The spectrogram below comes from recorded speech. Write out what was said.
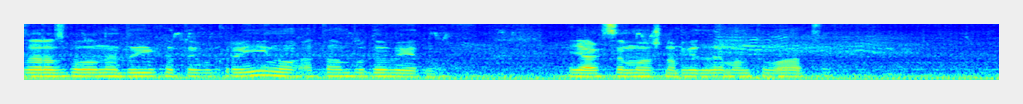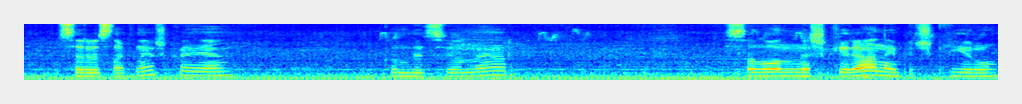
Зараз головне доїхати в Україну, а там буде видно, як це можна відремонтувати. Сервісна книжка є, кондиціонер, салон не шкіряний під шкіру.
